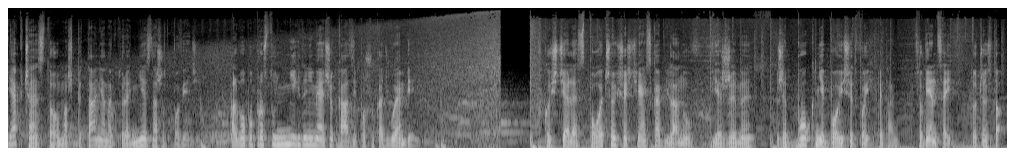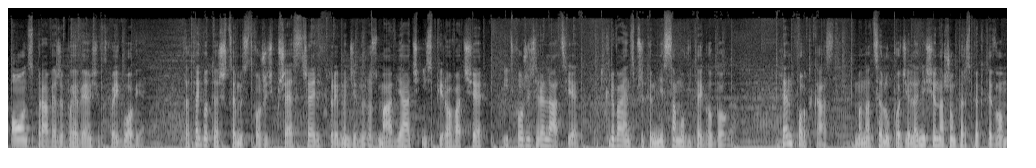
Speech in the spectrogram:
Jak często masz pytania, na które nie znasz odpowiedzi, albo po prostu nigdy nie miałeś okazji poszukać głębiej? W kościele Społeczność Chrześcijańska Wilanów wierzymy, że Bóg nie boi się Twoich pytań. Co więcej, to często On sprawia, że pojawiają się w Twojej głowie. Dlatego też chcemy stworzyć przestrzeń, w której będziemy rozmawiać, inspirować się i tworzyć relacje, odkrywając przy tym niesamowitego Boga. Ten podcast ma na celu podzielenie się naszą perspektywą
